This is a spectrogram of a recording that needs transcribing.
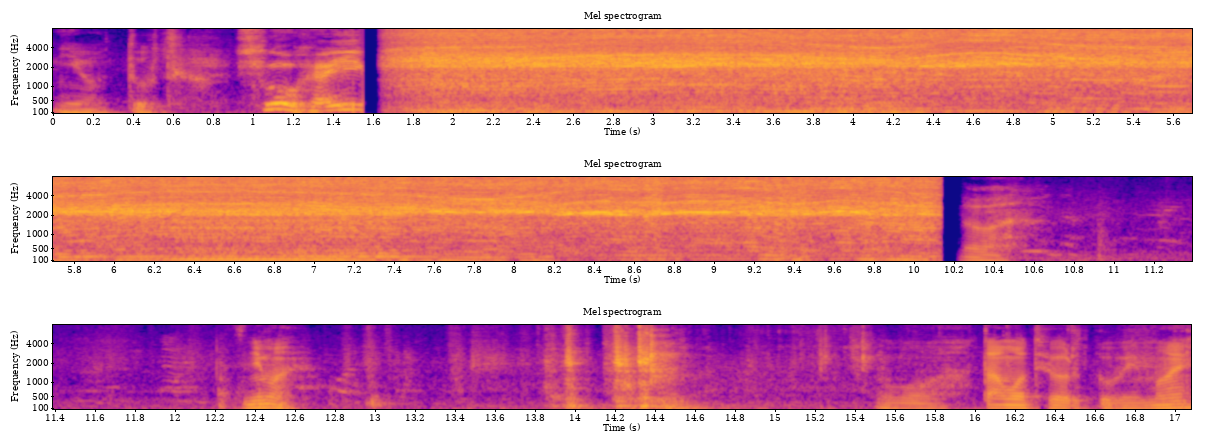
і отут. Слухай, і Давай. Знімай. О, там отвертку виймай.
